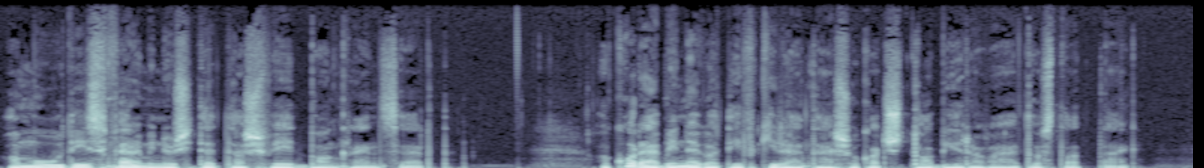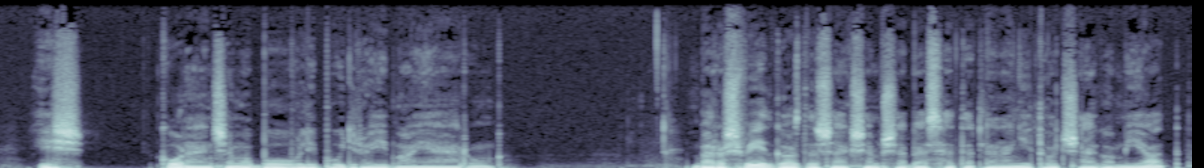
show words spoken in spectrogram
a Moody's felminősítette a svéd bankrendszert. A korábbi negatív kilátásokat stabilra változtatták, és korán sem a bóvli bugyraiban járunk. Bár a svéd gazdaság sem sebezhetetlen a nyitottsága miatt,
